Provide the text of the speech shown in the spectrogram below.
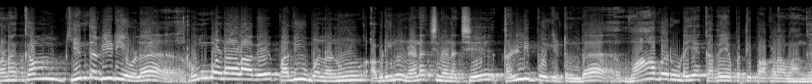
வணக்கம். இந்த வீடியோவில் ரொம்ப நாளாகவே பதிவு பண்ணணும் அப்படின்னு நினச்சி நினச்சி தள்ளி போய்கிட்டு இருந்த வாவருடைய கதையை பற்றி பார்க்கலாம் வாங்க.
